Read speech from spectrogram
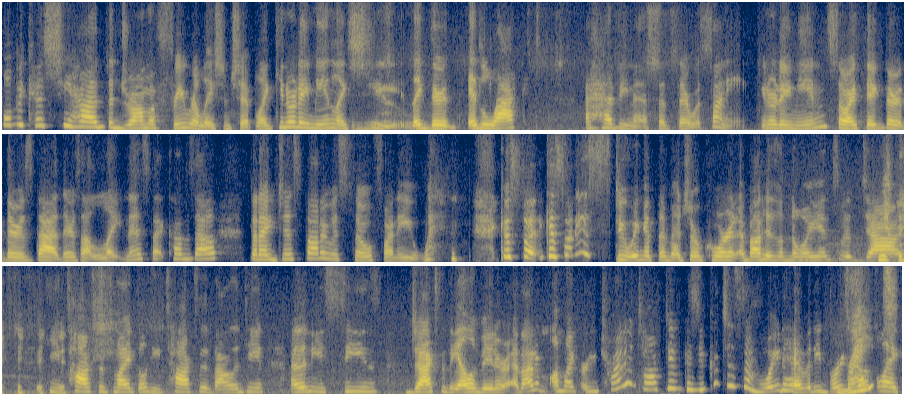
Well, because she had the drama-free relationship, like you know what I mean. Like she, Yeah. like there, it lacked a heaviness that's there with Sonny. You know what I mean? So I think there, there's that, there's that lightness that comes out. But I just thought it was so funny because because Sonny is stewing at the Metro Court about his annoyance with Jax. he talks with Michael, he talks with Valentine, and then he sees Jax at the elevator, and I'm, I'm like, are you trying to talk to him? Because you could just avoid him. And he brings Right? up like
